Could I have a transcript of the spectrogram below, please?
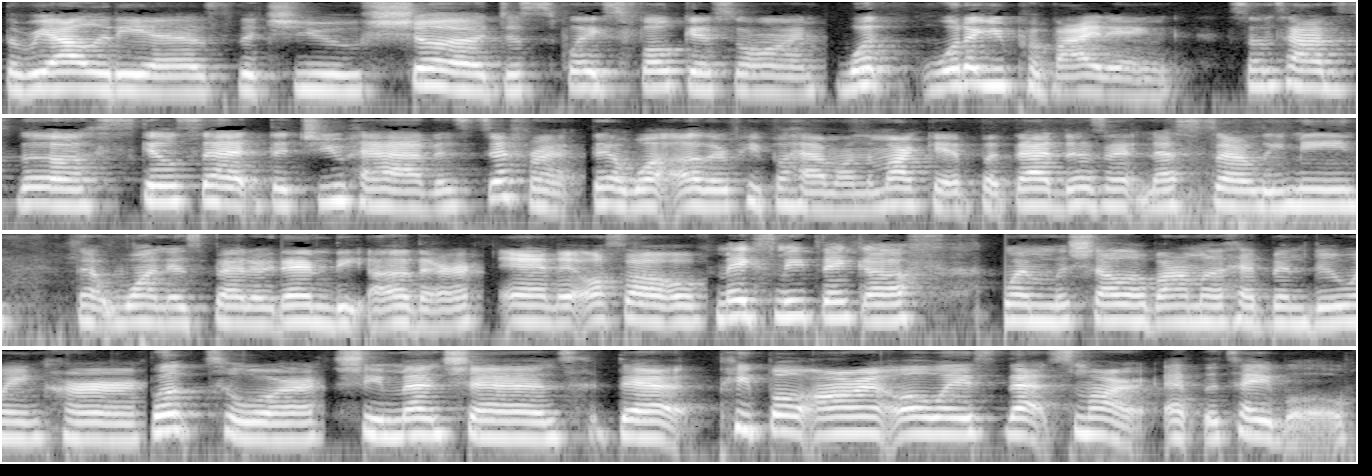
the reality is that you should just place focus on what what are you providing? Sometimes the skill set that you have is different than what other people have on the market, but that doesn't necessarily mean that one is better than the other. And it also makes me think of when Michelle Obama had been doing her book tour, she mentioned that people aren't always that smart at the table.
